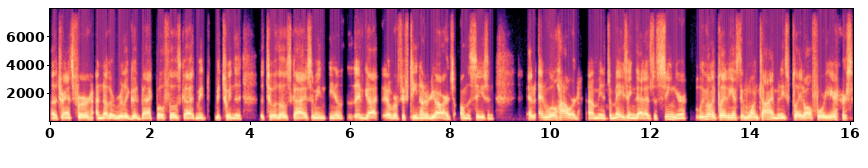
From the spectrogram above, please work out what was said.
a transfer, another really good back. Both those guys. I mean, between the the two of those guys, I mean, you know, they've got over 1,500 yards on the season and and Will Howard. I mean, it's amazing that as a senior, we've only played against him one time, and he's played all four years,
